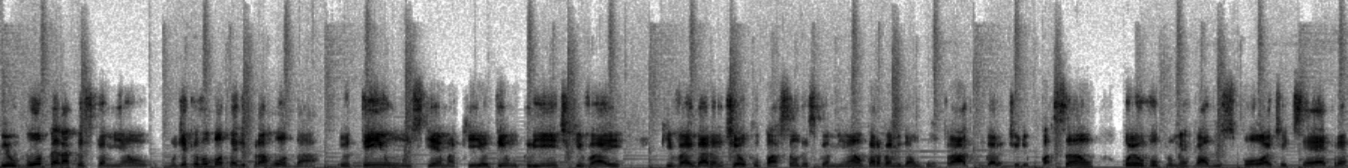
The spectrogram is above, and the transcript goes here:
Eu vou operar com esse caminhão. Um dia que eu vou botar ele para rodar, eu tenho um esquema aqui, eu tenho um cliente que vai que vai garantir a ocupação desse caminhão, o cara vai me dar um contrato com garantia de ocupação, ou eu vou para o mercado spot, etc.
